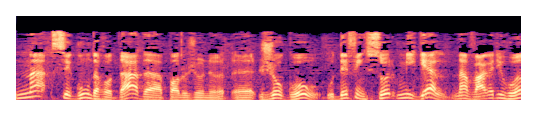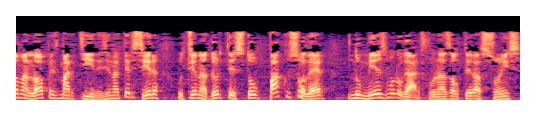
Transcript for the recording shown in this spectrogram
Na segunda rodada, Paulo Júnior eh, jogou o defensor Miguel na vaga de Juama López Martínez. E na terceira, o treinador testou Paco Soler no mesmo lugar. Foram as alterações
